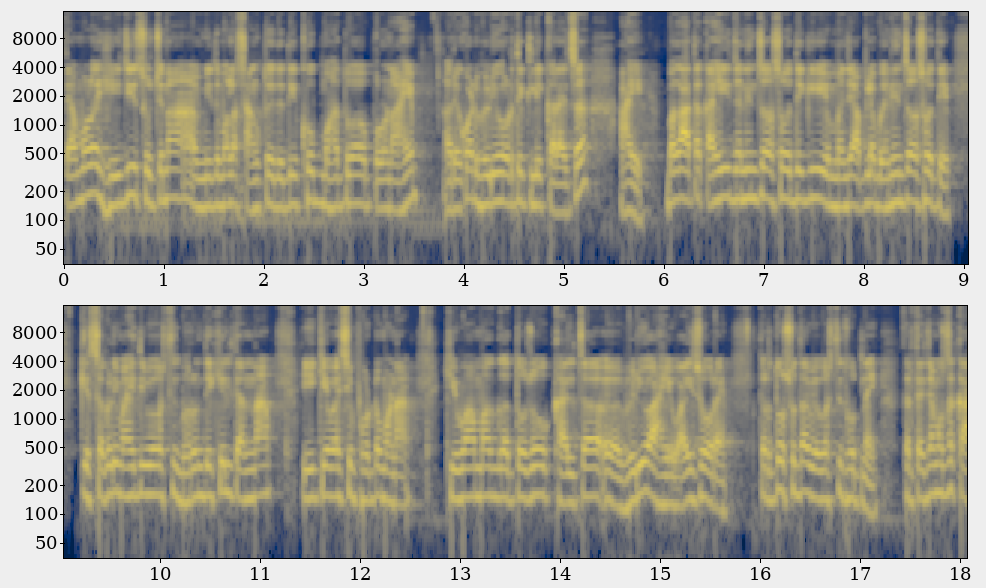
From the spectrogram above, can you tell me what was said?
त्यामुळं ही जी सूचना मी तुम्हाला सांगतो तर ती खूप महत्त्वपूर्ण आहे. रेकॉर्ड व्हिडिओवरती क्लिक करायचं आहे. बघा आता काही जणींचं असं होते की म्हणजे आपल्या बहिणींचं असं होते की सगळी माहिती व्यवस्थित भरून देखील त्यांना E K Y C photo म्हणा किंवा मग तो जो खालचा व्हिडिओ आहे व्हॉइस ओवर आहे तर तो सुद्धा व्यवस्थित होत नाही. तर त्याच्यामागचं कारण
